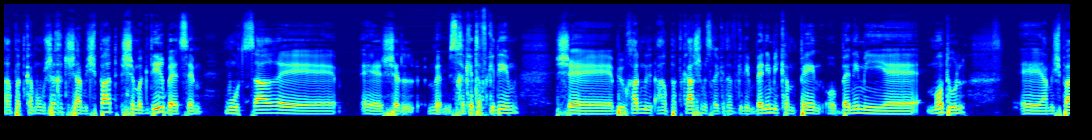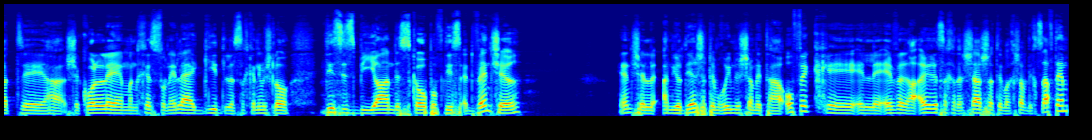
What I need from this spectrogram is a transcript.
הרפתקה ממושכת, שהמשפט שמגדיר בעצם מוצר אה, אה, של משחקי תפקידים, שבמיוחד הרפתקה של משחקי תפקידים, בין אם היא קמפיין או בין אם היא אה, מודול, המשפט uh, שכל uh, מנחה שונא להגיד לשחקנים שלו This is beyond the scope of this adventure כן, של אני יודע שאתם רואים לשם את האופק אה, אל עבר הארץ החדשה שאתם עכשיו נחשפתם,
